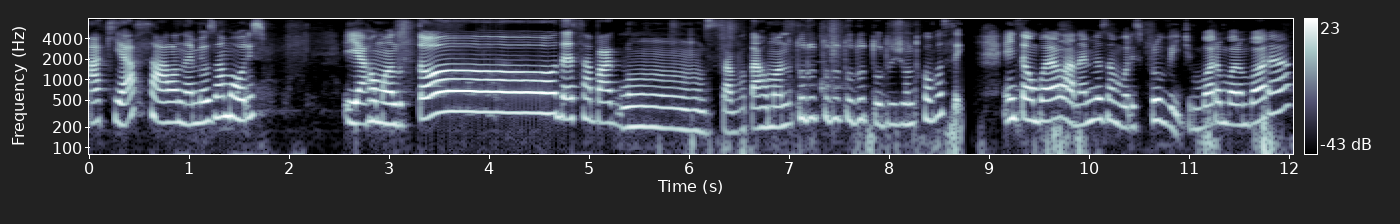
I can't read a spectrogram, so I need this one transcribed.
Aqui a sala, né, meus amores? E arrumando toda essa bagunça. Vou estar tá arrumando tudo, tudo, tudo, tudo junto com vocês. Então, bora lá, né, meus amores, pro vídeo. Bora, bora, bora.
